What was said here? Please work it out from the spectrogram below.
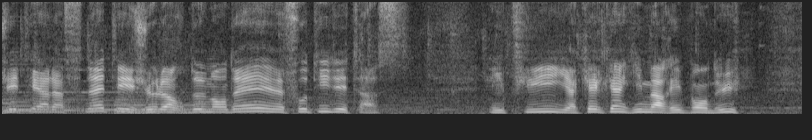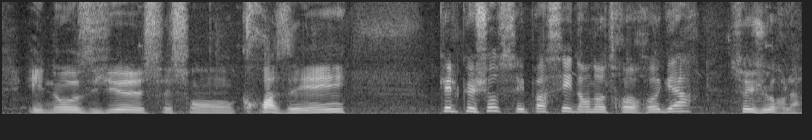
J'étais à la fenêtre et je leur demandais faut-il des tasses? Et puis, il y a quelqu'un qui m'a répondu et nos yeux se sont croisés. Quelque chose s'est passé dans notre regard ce jour-là.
